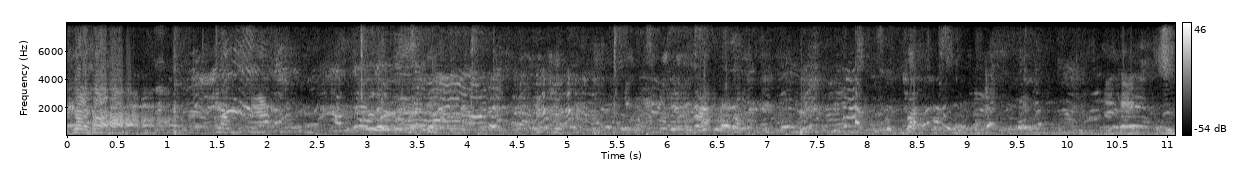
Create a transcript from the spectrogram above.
Ha ha ha! I'm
